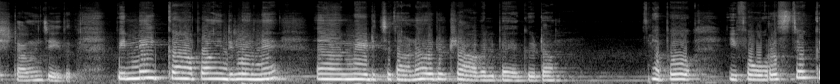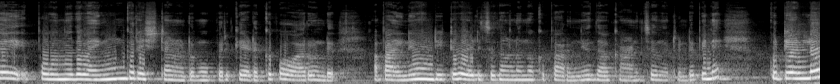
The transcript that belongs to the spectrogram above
ഇഷ്ടമാവും ചെയ്തു. പിന്നെ ഇക്ക ആ പോയിന്റിൽ തന്നെ മേടിച്ചതാണ് ഒരു ട്രാവൽ ബാഗ് കേട്ടോ അപ്പോൾ ഈ ഫോറസ്റ്റ് ഒക്കെ പോകുന്നത് ഭയങ്കര ഇഷ്ടമാണ് കേട്ടോ മൂപ്പർക്ക് ഇടയ്ക്ക് പോകാറുണ്ട് അപ്പോൾ അതിന് വേണ്ടിയിട്ട് മേടിച്ചതാണെന്നൊക്കെ പറഞ്ഞ് ഇതാ കാണിച്ചു തന്നിട്ടുണ്ട്. പിന്നെ കുട്ടികളുടെ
